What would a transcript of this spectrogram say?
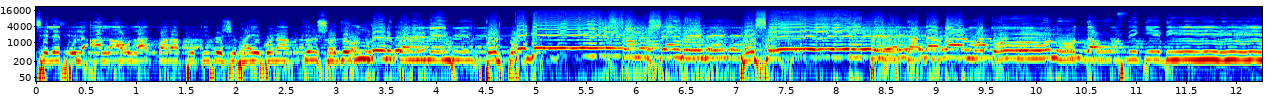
ছেলে পুল আল্লাহ আউলাদ পাড়া প্রতিবেশী ভাই বোন আত্মীয় স্বজনদের কারণে প্রত্যেকের সংসারে হেসে কাটাবার মতন তৌফিক দিন।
